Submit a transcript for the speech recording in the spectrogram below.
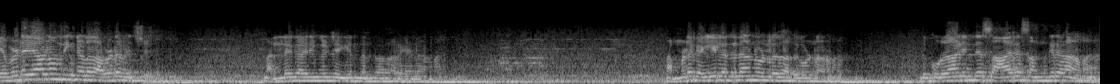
എവിടെയാണോ നിങ്ങൾ അവിടെ വെച്ച്. നല്ല കാര്യങ്ങൾ ചെയ്യുന്നുണ്ടോ എന്ന് അറിയാനാണ്. നമ്മുടെ കയ്യിൽ എന്താണുള്ളത് അതുകൊണ്ടാണ്. ഇത് ഖുർആാനിന്റെ സാരസംഗ്രഹമാണ്.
